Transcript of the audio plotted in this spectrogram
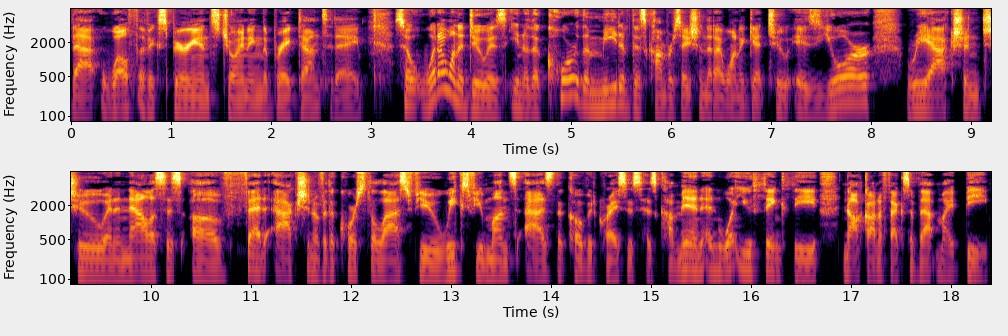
that wealth of experience joining the breakdown today. So, what I want to do is, you know, the core, the meat of this conversation that I want to get to is your reaction to an analysis of Fed action over the course of the last few weeks, few months, as the COVID crisis has come in, and what you think the knock-on effects of that might be.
